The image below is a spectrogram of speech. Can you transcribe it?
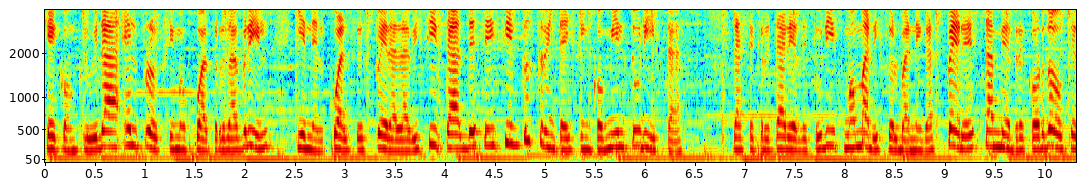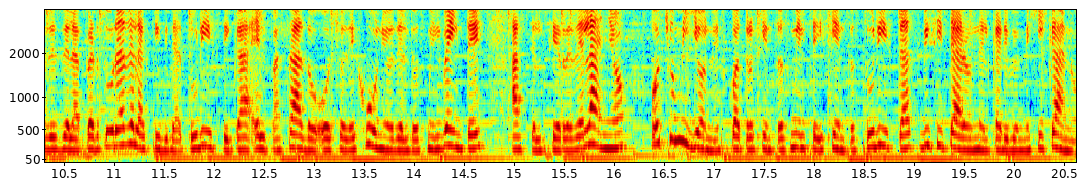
que concluirá el próximo 4 de abril y en el cual se espera la visita de 635 mil turistas. La secretaria de Turismo, Marisol Vanegas Pérez, también recordó que desde la apertura de la actividad turística el pasado 8 de junio del 2020 hasta el cierre del año, 8.400.600 turistas visitaron el Caribe mexicano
